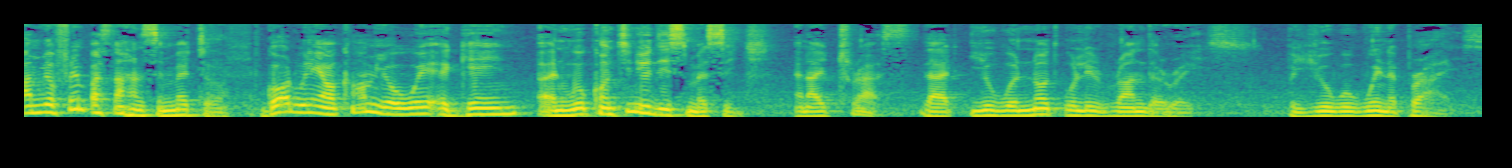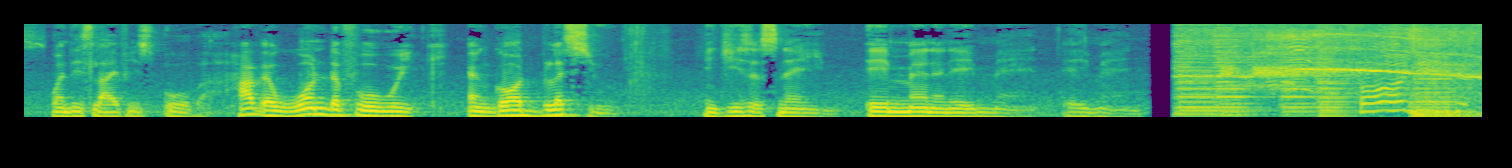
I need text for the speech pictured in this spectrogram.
I'm your friend, Pastor Hansen Mettle. God willing, I'll come your way again and we'll continue this message. And I trust that you will not only run the race, but you will win a prize when this life is over. Have a wonderful week and God bless you. In Jesus' name, amen and amen. Amen. Oh, Jesus,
